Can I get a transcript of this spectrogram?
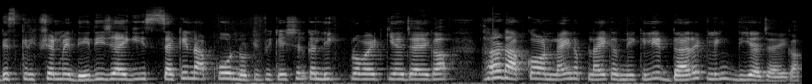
डिस्क्रिप्शन में दे दी जाएगी। सेकंड आपको नोटिफिकेशन का लिंक प्रोवाइड किया जाएगा। थर्ड आपको ऑनलाइन अप्लाई करने के लिए डायरेक्ट लिंक दिया जाएगा।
